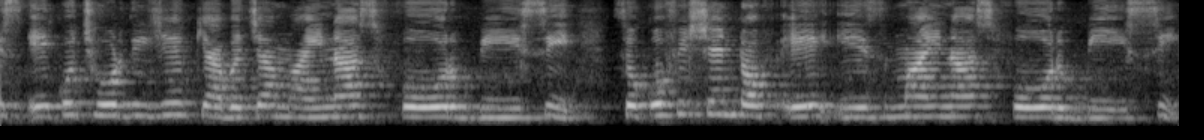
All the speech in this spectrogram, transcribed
इस ए को छोड़ दीजिए, क्या बचा? Minus four B C so coefficient of A is minus four B C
